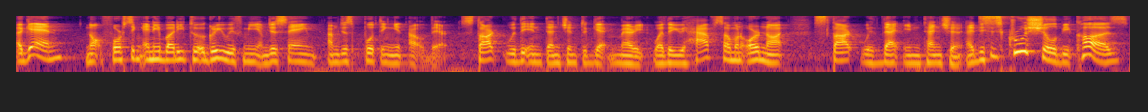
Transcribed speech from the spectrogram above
Again, not forcing anybody to agree with me. I'm just saying, I'm just putting it out there. Start with the intention to get married. Whether you have someone or not, start with that intention. And this is crucial because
